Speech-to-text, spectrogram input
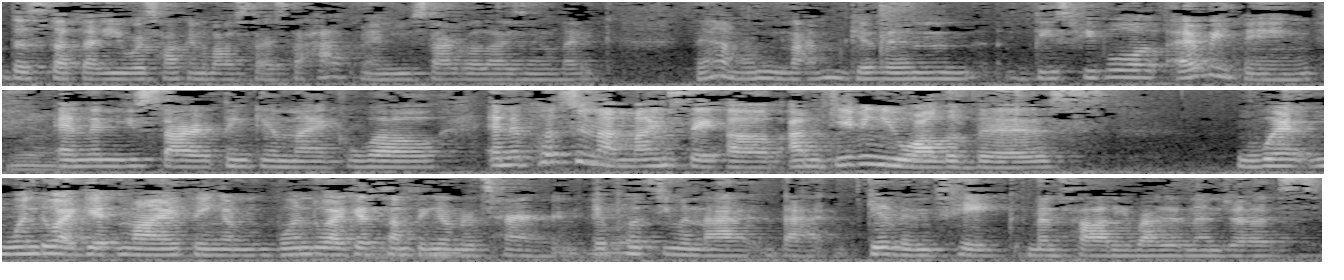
the stuff that you were talking about starts to happen you start realizing like damn, I'm, I'm giving these people everything. Right. And then you start thinking like, well, and it puts you in that mindset of, I'm giving you all of this. When, when do I get my thing and when do I get something in return? It puts you in that, that give and take mentality rather than just,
